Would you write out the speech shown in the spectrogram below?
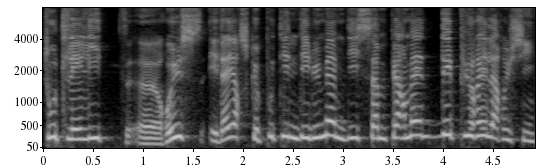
toute l'élite euh, russe. Et d'ailleurs, ce que Poutine dit lui-même, dit ça me permet d'épurer la Russie.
